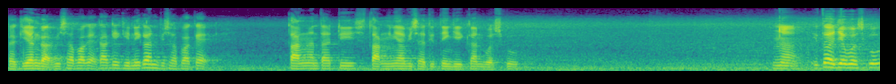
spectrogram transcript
Bagi yang nggak bisa pakai kaki gini kan bisa pakai tangan tadi, stangnya bisa ditinggikan bosku. Nah, itu aja bosku.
